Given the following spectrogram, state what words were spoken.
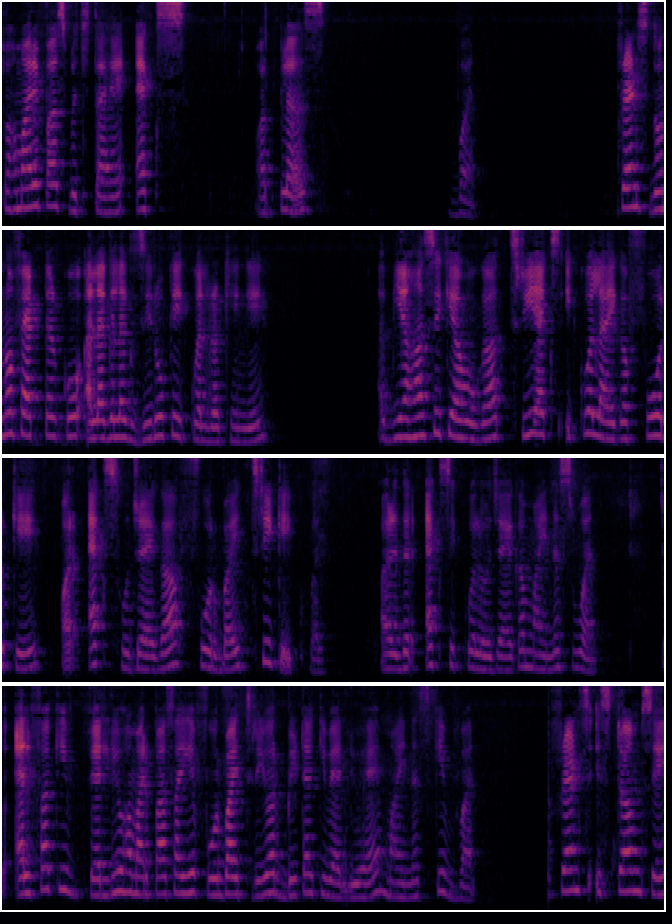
तो हमारे पास बचता है x और प्लस वन फ्रेंड्स दोनों फैक्टर को अलग अलग ज़ीरो के इक्वल रखेंगे। अब यहाँ से क्या होगा? थ्री एक्स इक्वल आएगा फोर के और एक्स हो जाएगा फोर बाई थ्री के इक्वल और इधर एक्स इक्वल हो जाएगा माइनस वन तो अल्फ़ा की वैल्यू हमारे पास आई है फोर बाई थ्री और बीटा की वैल्यू है माइनस की वन फ्रेंड्स इस टर्म से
